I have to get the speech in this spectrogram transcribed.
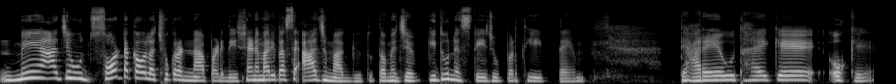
મેં આજે હું સો ટકા ઓલા છોકરાને ના પાડી દઈશ. એણે મારી પાસે આ જ માગ્યું હતું. તમે જે કીધું ને સ્ટેજ ઉપરથી તેમ. ત્યારે એવું થાય કે ઓકે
